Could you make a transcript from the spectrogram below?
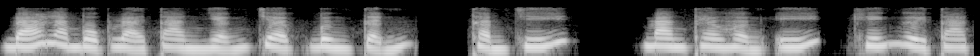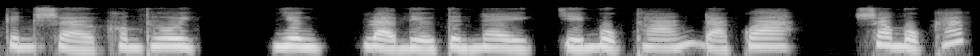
Đó là một loại tàn nhẫn chợt bừng tỉnh, thậm chí mang theo hận ý khiến người ta kinh sợ không thôi. Nhưng loại biểu tình này chỉ một thoáng đã qua, sau một khắc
